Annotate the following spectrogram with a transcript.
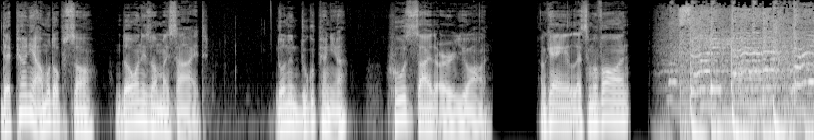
내 편이 아무도 없어. No one is on my side. 너는 누구 편이야? Whose side are you on? Okay, let's move on. 목소리 따라 너의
